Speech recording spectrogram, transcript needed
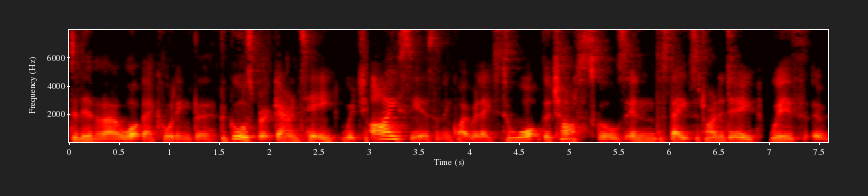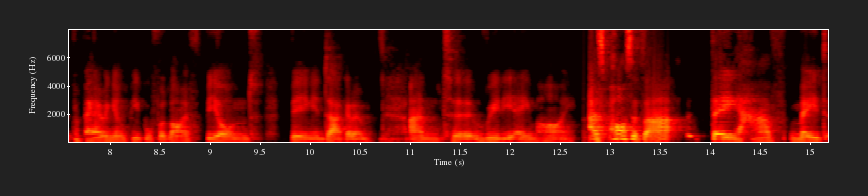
deliver what they're calling the, the Goresbrook Guarantee, which I see as something quite related to what the charter schools in the States are trying to do with uh, preparing young people for life beyond being in Dagenham and to really aim high. As part of that, they have made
